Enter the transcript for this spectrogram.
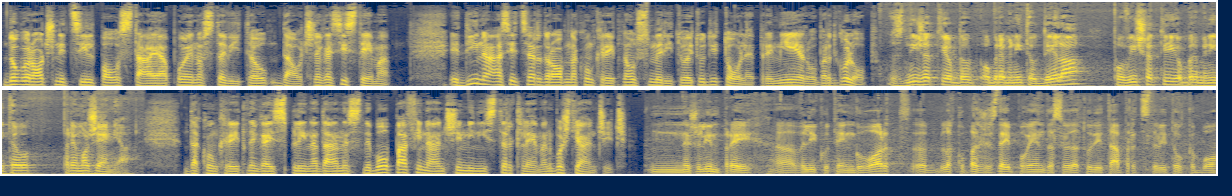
dolgoročni cilj pa ostaja poenostavitev davčnega sistema. Edina, a sicer drobna konkretna usmeritev je tudi tole, premijer Robert Golob. Znižati obremenitev dela, povišati obremenitev premoženja. Da konkretnega izplena danes ne bo pa finančni minister Klemen Boštjančič. Ne želim prej veliko o tem govoriti, lahko pa že zdaj povem, da seveda tudi ta predstavitev, ki bo,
